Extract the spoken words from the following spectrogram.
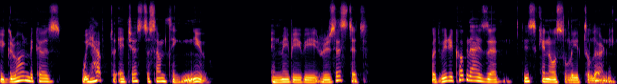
We groan because we have to adjust to something new. And maybe we resist it. But we recognize that this can also lead to learning.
